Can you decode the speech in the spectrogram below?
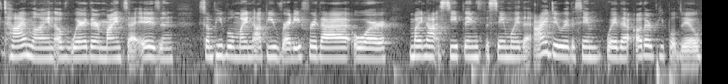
timeline of where their mindset is and some people might not be ready for that or might not see things the same way that I do or the same way that other people do.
